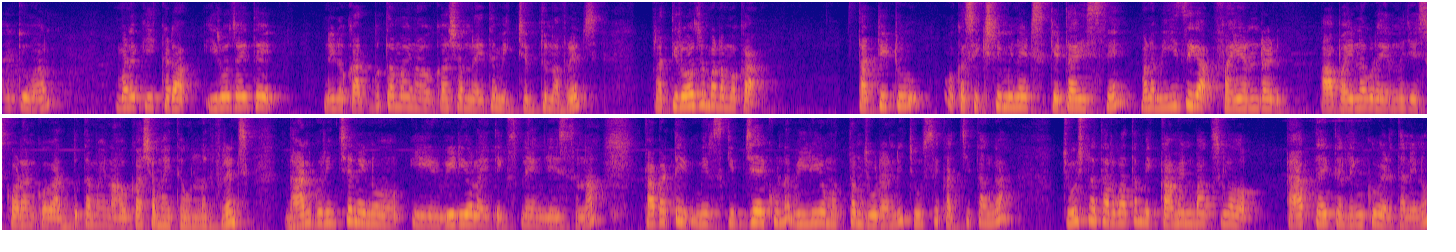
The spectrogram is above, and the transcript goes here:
హాయ్ టు ఆల్ మనకి ఇక్కడ ఈరోజు అయితే నేను ఒక అద్భుతమైన అవకాశం అయితే మీకు చెప్తున్నా ఫ్రెండ్స్ ప్రతిరోజు మనం ఒక థర్టీ టు ఒక సిక్స్టీ మినిట్స్ కేటాయిస్తే మనం ఈజీగా ఫైవ్ హండ్రెడ్ ఆ పైన కూడా ఎర్న్ చేసుకోవడానికి ఒక అద్భుతమైన అవకాశం అయితే ఉన్నది ఫ్రెండ్స్ దాని గురించే నేను ఈ వీడియోలో అయితే ఎక్స్ప్లెయిన్ చేస్తున్నా. కాబట్టి మీరు స్కిప్ చేయకుండా వీడియో మొత్తం చూడండి. చూస్తే ఖచ్చితంగా చూసిన తర్వాత మీకు కామెంట్ బాక్స్లో యాప్ అయితే లింక్ పెడతా నేను.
